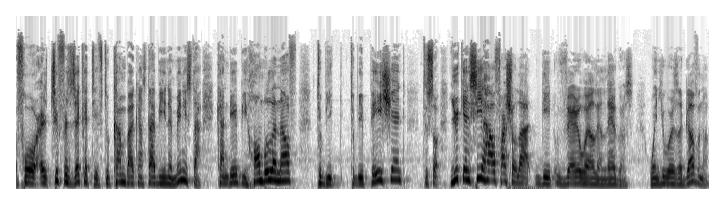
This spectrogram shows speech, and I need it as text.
for a chief executive to come back and start being a minister? Can they be humble enough to be to be patient? To so you can see how Fashola did very well in Lagos when he was a governor,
